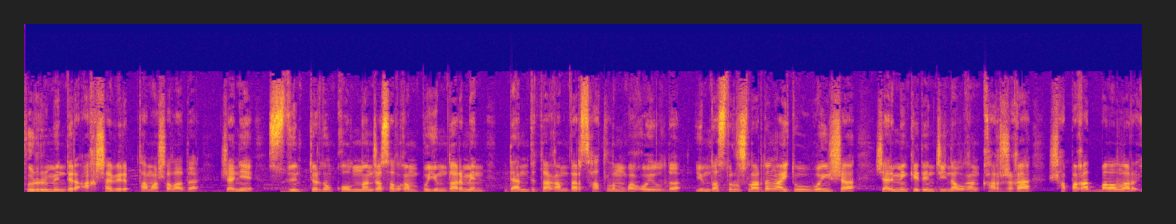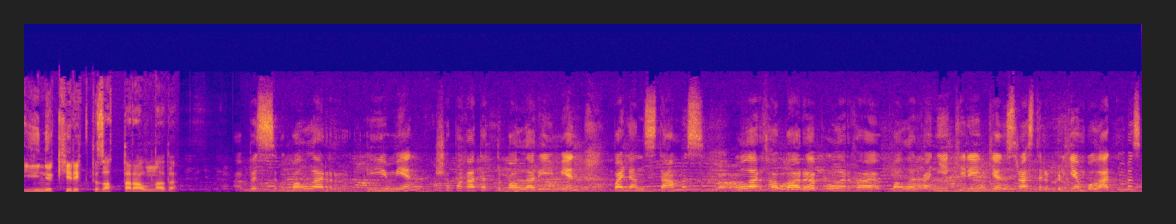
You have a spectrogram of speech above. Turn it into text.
көрермендер ақша беріп тамашалады және студенттердің қолынан жасалған бұйымдар мен дәмді тағамдар сатылымға қойылды. Ұйымдастырушылардың айтуы бойынша жәрмеңкеден жиналған қаржыға шапағат балалар үйіне керекті заттар алынады. Біз балалар үйімен шапағат атты балалар үйімен байланыстамыз. Оларға барып оларға балаларға не керек екенін сұрастырып білген болатынбыз.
